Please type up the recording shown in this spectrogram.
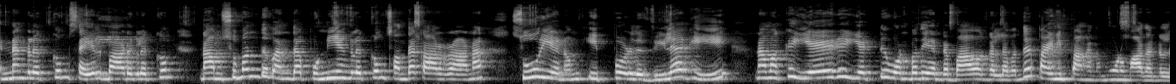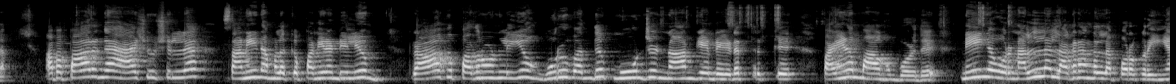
எண்ணங்களுக்கும் செயல்பாடுகளுக்கும் நாம் சுமந்து வந்த புண்ணியங்களுக்கும் சொந்தக்காரரான சூரியனும் இப்பொழுது விலகி நமக்கு ஏழு எட்டு ஒன்பது என்ற பாவங்களில் வந்து பயணிப்பாங்க இந்த மூணு மாதங்களில். அப்போ பாருங்கள் ஆஸ் யூஷுவலில் சனி நம்மளுக்கு பன்னிரெண்டுலேயும் ராகு பதினொன்றுலேயும் குரு வந்து மூன்று நான்கு என்ற இடத்திற்கு பயணம் ஆகும் பொழுது நீங்கள் ஒரு நல்ல லக்னங்களில் பிறக்குறீங்க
